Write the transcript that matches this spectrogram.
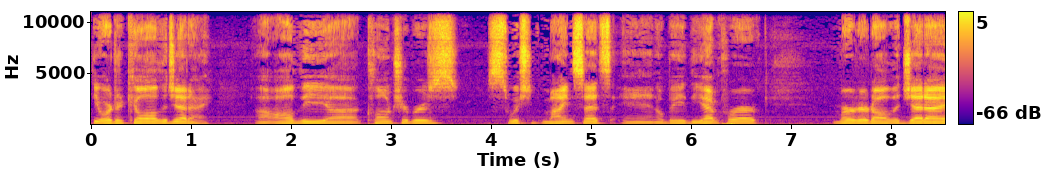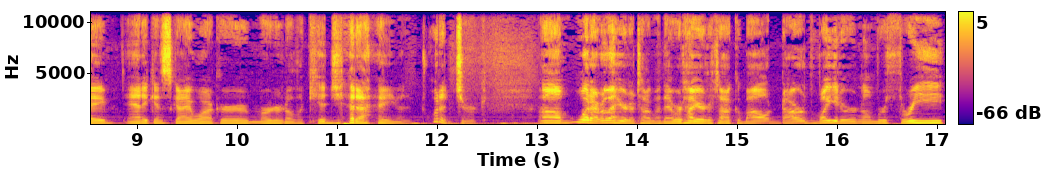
the order to kill all the Jedi. Uh, all the uh, clone troopers switched mindsets and obeyed the Emperor, murdered all the Jedi. Anakin Skywalker murdered all the kid Jedi. what a jerk. Um, whatever, I'm not here to talk about that. We're here to talk about Darth Vader, number three.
